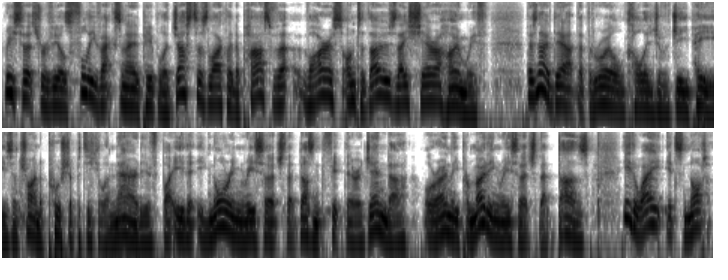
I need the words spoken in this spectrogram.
Research reveals fully vaccinated people are just as likely to pass virus onto those they share a home with. There's no doubt that the Royal College of GPs are trying to push a particular narrative by either ignoring research that doesn't fit their agenda, or only promoting research that does. Either way, it's not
